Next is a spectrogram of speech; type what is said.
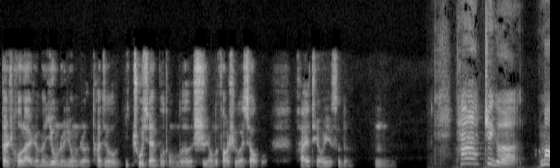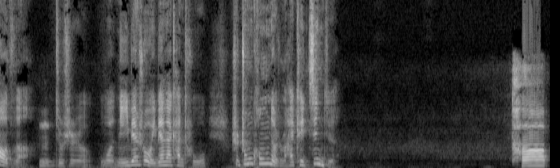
但是后来人们用着用着，它就出现不同的使用的方式和效果，还挺有意思的。嗯它这个帽子啊，嗯，就是我你一边说，我一边在看图，是中空的，是吗？还可以进去。它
